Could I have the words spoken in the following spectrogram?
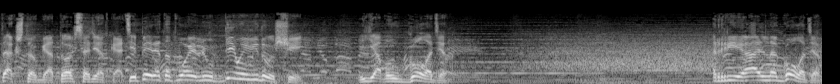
Так что готовься, детка, теперь это твой любимый ведущий. Я был голоден. Реально голоден.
